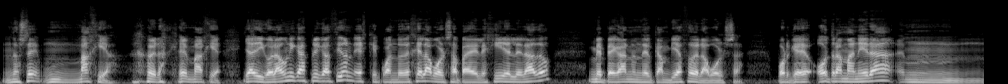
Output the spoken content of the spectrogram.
no sé, magia, la verdad que magia. Ya digo, la única explicación es que cuando dejé la bolsa para elegir el helado, me pegaron el cambiazo de la bolsa. Porque otra manera, mm,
